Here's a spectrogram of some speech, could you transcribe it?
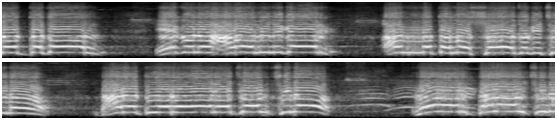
চোদ্দ দল, এগুলো আওয়ামী লীগের অন্যতম সহযোগী ছিল। ভারতীয় রয়ের এজেন্ট ছিল, রয়ের দালাল ছিল।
